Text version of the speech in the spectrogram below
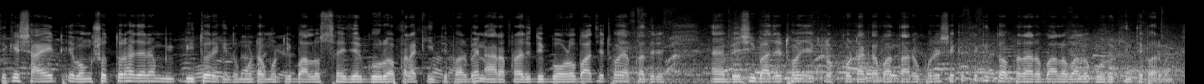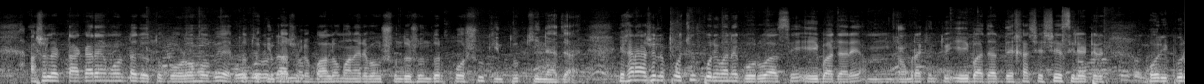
থেকে ষাট এবং সত্তর হাজারের ভিতরে কিন্তু মোটামুটি ভালো সাইজের গরু আপনারা কিনতে পারবেন। আর আপনারা যদি বড় বাজেট হয় আপনাদের বেশি বাজেট হয় এক লক্ষ টাকা বা তার উপরে সেক্ষেত্রে কিন্তু আপনারা আরও ভালো ভালো গরু কিনতে পারবেন। আসলে টাকার অ্যামাউন্টটা যত বড় হবে তত কিন্তু আসলে ভালো মানের এবং সুন্দর সুন্দর পশু কিন্তু কিনা যায়। এখানে আসলে প্রচুর পরিমাণে গরু আছে এই বাজারে। আমরা কিন্তু এই বাজার দেখা শেষে সিলেটের হরিপুর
